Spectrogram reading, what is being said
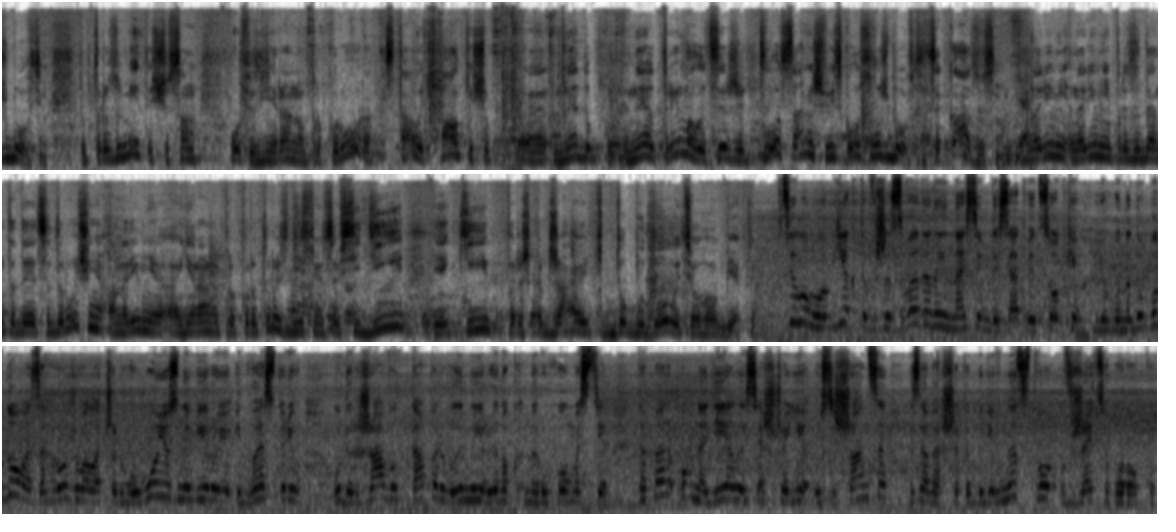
військовослужбовцям. Тобто розумієте, що сам офіс генерального прокурора ставить палки, щоб е, не до не отримали це житло самі ж військовослужбовці. Це казусно. На рівні на рівні президента дається доручення, а на рівні генеральної прокуратури здійснюються всі дії, які перешкоджають добудови цього об'єкту. В цілому об'єкт вже зведений на 70%. Його недобудова загрожувала черговою зневірою інвесторів у державу та первинний ринок нерухомості. Тепер обнадіялися, що є усі шанси завершити будівництво вже цього року.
